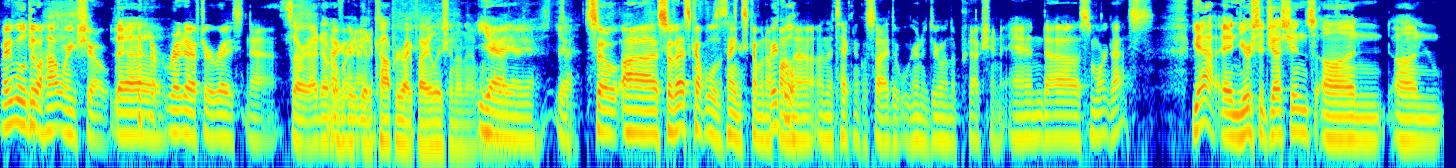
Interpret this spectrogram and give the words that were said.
Maybe we'll do a hot wing show right after a race. No. Sorry, I don't know if we're going to get a copyright violation on that one. Yeah, yeah, yeah, yeah. So, uh, so that's a couple of things coming up Very on cool. the on the technical side that we're going to do on the production, and uh, some more guests. Yeah, and your suggestions on on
